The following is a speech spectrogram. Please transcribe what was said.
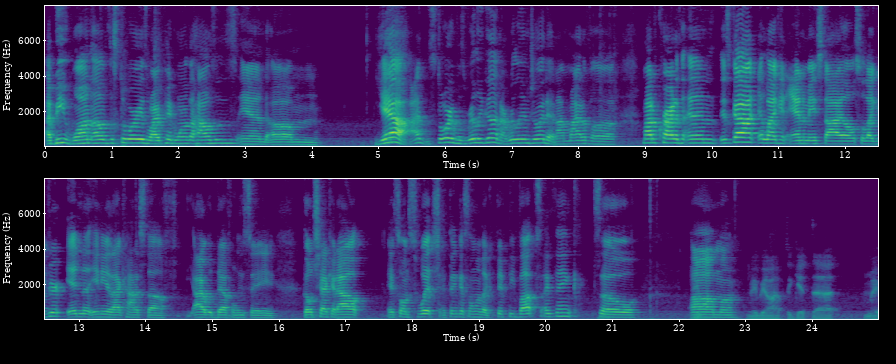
I beat one of the stories where I picked one of the houses, and um, yeah, I, the story was really good. And I really enjoyed it, and I might have uh might have cried at the end. It's got like an anime style, so like if you're into any of that kind of stuff, I would definitely say go check it out. It's on Switch. I think it's only like fifty bucks. I think so. Um, Maybe I'll have to get that. Maybe,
